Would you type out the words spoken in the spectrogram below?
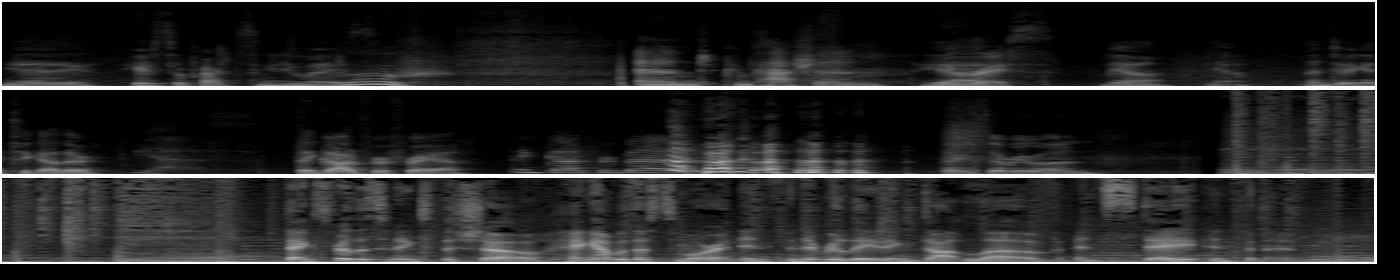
Yay. Here's to practicing new ways. Ooh. And compassion, Yeah. and grace. Yeah. Yeah. And doing it together. Yes. Thank God for Freya. Thank God for Bez. Thanks, everyone. Thanks for listening to the show. Hang out with us more at infiniterelating.love and stay infinite.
